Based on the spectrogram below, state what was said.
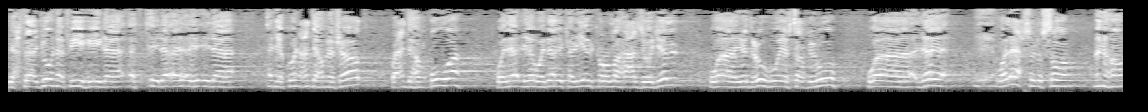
يحتاجون فيه إلى إلى إلى أن يكون عندهم نشاط وعندهم قوة وذلك ليذكروا الله عز وجل ويدعوه ويستغفروه ولا ولا يحصل الصوم منهم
